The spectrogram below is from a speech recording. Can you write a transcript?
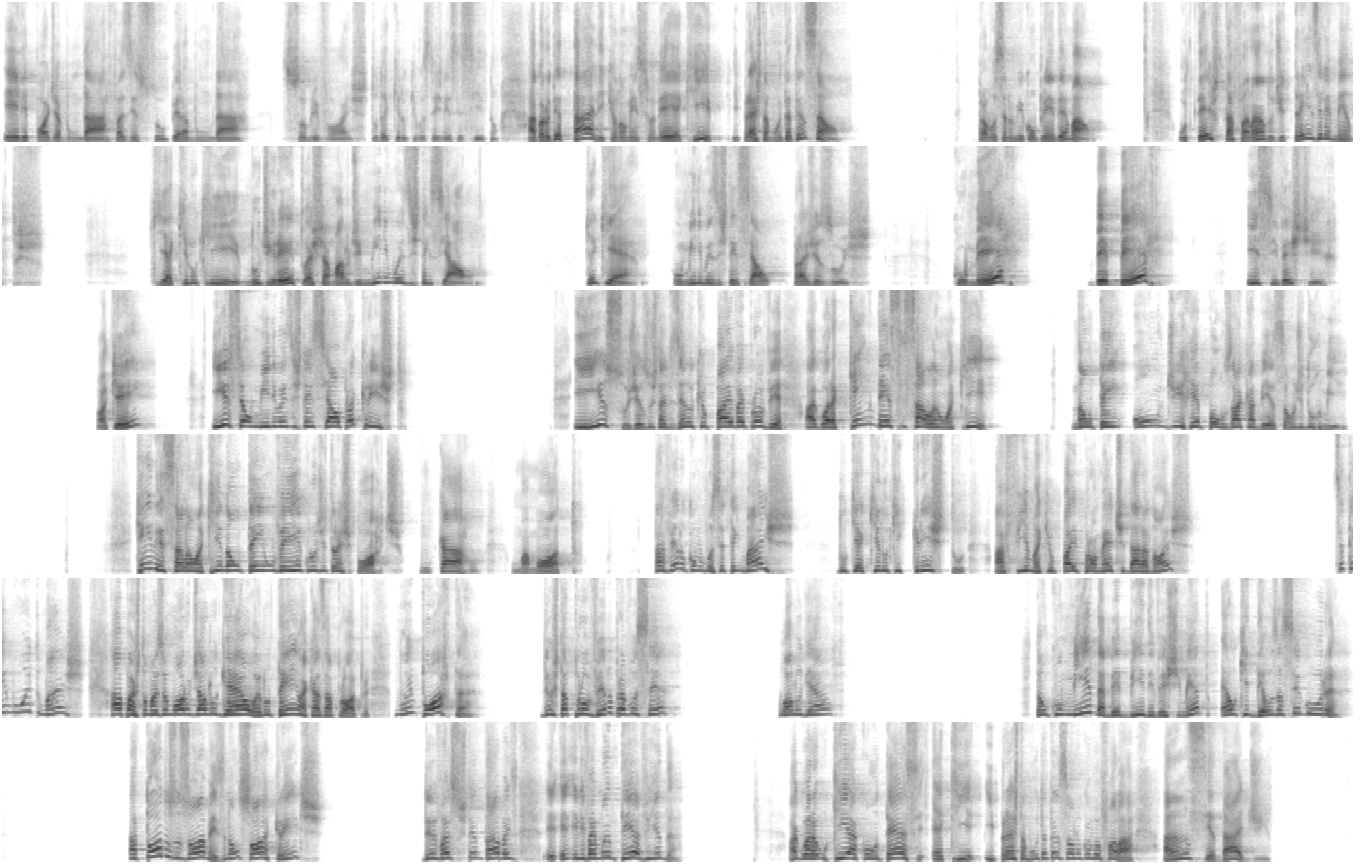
Ele pode abundar, fazer superabundar sobre vós tudo aquilo que vocês necessitam. Agora, o detalhe que eu não mencionei aqui, e presta muita atenção, para você não me compreender mal. O texto está falando de três elementos, que é aquilo que no direito é chamado de mínimo existencial. O que, que é o mínimo existencial para Jesus? Comer, beber e se vestir. Ok? Isso é o mínimo existencial para Cristo. E isso Jesus está dizendo que o Pai vai prover. Agora, quem desse salão aqui não tem onde repousar a cabeça, onde dormir? Quem desse salão aqui não tem um veículo de transporte, um carro, uma moto? Está vendo como você tem mais do que aquilo que Cristo afirma que o Pai promete dar a nós? Você tem muito mais. Ah, pastor, mas eu moro de aluguel, eu não tenho a casa própria. Não importa. Deus está provendo para você o aluguel. Então, comida, bebida e vestimento é o que Deus assegura. A todos os homens, e não só a crentes. Deus vai sustentar, vai, ele vai manter a vida. Agora, o que acontece é que, e presta muita atenção no que eu vou falar, a ansiedade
